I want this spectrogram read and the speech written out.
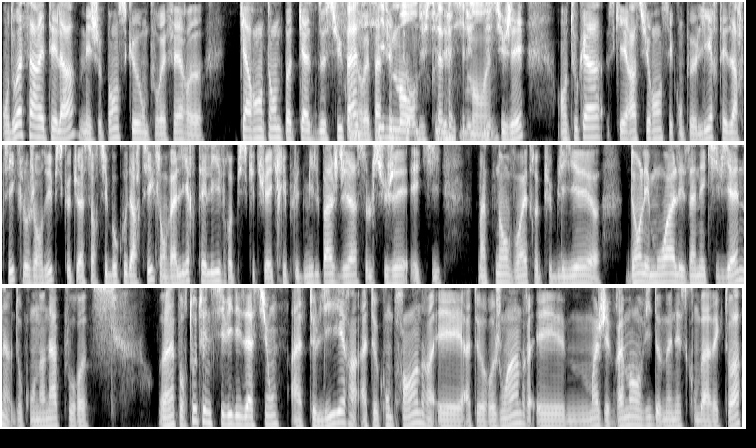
On doit s'arrêter là, mais je pense qu'on pourrait faire 40 ans de podcast dessus qu'on n'aurait pas fait le tour du, sujet. En tout cas, ce qui est rassurant, c'est qu'on peut lire tes articles aujourd'hui, puisque tu as sorti beaucoup d'articles. On va lire tes livres, puisque tu as écrit plus de 1000 pages déjà sur le sujet et qui maintenant vont être publiés euh, dans les mois, les années qui viennent. Donc on en a pour... Euh, pour toute une civilisation à te lire, à te comprendre et à te rejoindre. Et moi, j'ai vraiment envie de mener ce combat avec toi.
